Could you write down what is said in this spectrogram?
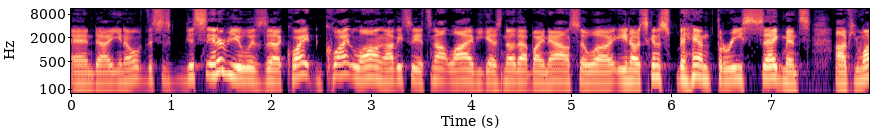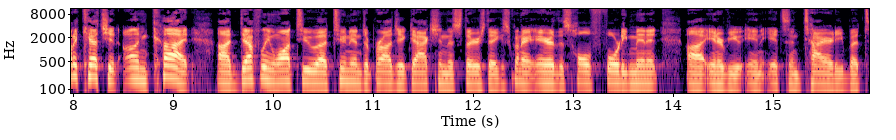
And uh, you know, this is this interview was uh, quite quite long. Obviously, it's not live. You guys know that by now. So uh, you know, it's going to span three segments. Uh, if you want to catch it uncut, uh, definitely want to tune into Project Action this Thursday. It's going to air this whole forty minute interview in its entirety. But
